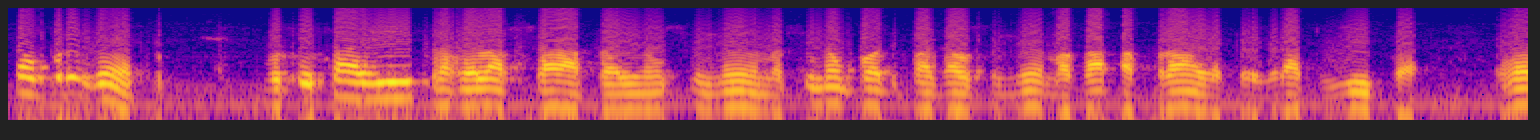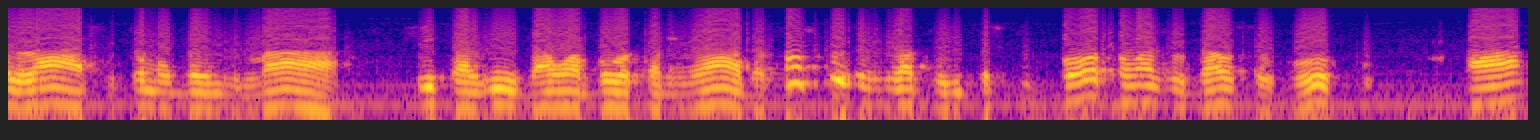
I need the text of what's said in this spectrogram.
Então, por exemplo, você sair para relaxar, para ir ao cinema, se não pode pagar o cinema, vá para a praia, que é gratuita, relaxe, toma um banho de mar, fica ali, dá uma boa caminhada, faz coisas gratuitas que possam ajudar o seu corpo a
